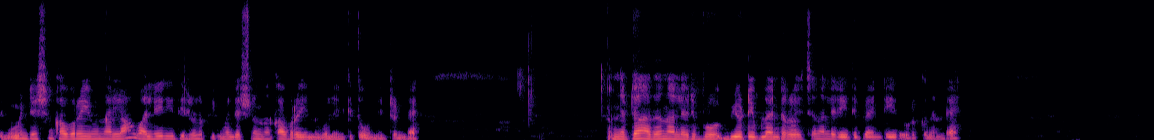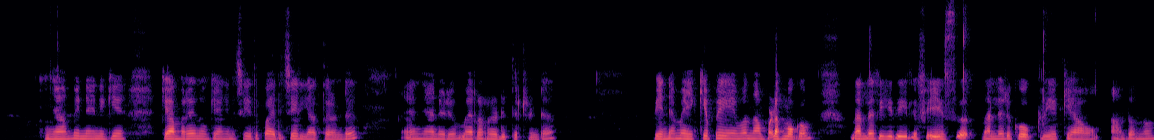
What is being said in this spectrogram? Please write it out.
പിഗ്മെന്റേഷൻ കവർ ചെയ്യുമെന്നല്ല വലിയ രീതിയിലുള്ള പിഗ്മെന്റേഷൻ ഒന്ന് കവർ ചെയ്യുന്ന പോലെ എനിക്ക് തോന്നിയിട്ടുണ്ട്. എന്നിട്ട് അത് നല്ലൊരു ബ്യൂട്ടി ബ്ലെൻഡർ വെച്ച് നല്ല രീതിയിൽ ബ്ലെൻഡ് ചെയ്ത് കൊടുക്കുന്നുണ്ട്. ഞാൻ പിന്നെ എനിക്ക് ക്യാമറയെ നോക്കി അങ്ങനെ ചെയ്ത് പരിചയമില്ലാത്തതുകൊണ്ട് ഞാനൊരു മിറർ എടുത്തിട്ടുണ്ട്. പിന്നെ മേക്കപ്പ് ചെയ്യുമ്പോൾ നമ്മുടെ മുഖം നല്ല രീതിയിൽ ഫേസ് നല്ലൊരു കോക്രിയൊക്കെ ആവും. അതൊന്നും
